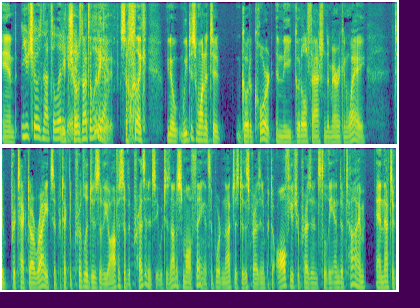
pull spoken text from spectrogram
and You chose not to litigate. you chose not to litigate Yeah. it. So, like, you know, we just wanted to go to court in the good old fashioned American way to protect our rights and protect the privileges of the office of the presidency, which is not a small thing. It's important not just to this president, but to all future presidents till the end of time. And that's a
